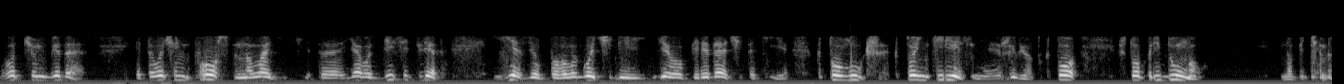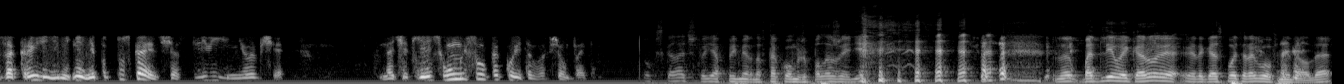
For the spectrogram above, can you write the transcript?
Вот в чем беда. Это очень просто наладить. Это я вот 10 лет ездил по Вологодчине и делал передачи такие, кто лучше, кто интереснее живет, кто что придумал. Но ведь закрыли и меня не подпускают сейчас телевидение вообще. Значит, есть умысел какой-то во всем этом. Только сказать, что я примерно в таком же положении. Но подливой корове это Господь рогов не дал, да?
